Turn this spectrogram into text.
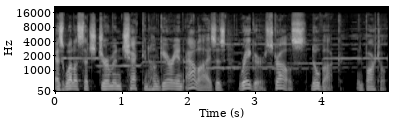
as well as such German, Czech, and Hungarian allies as Reger, Strauss, Novak, and Bartok.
